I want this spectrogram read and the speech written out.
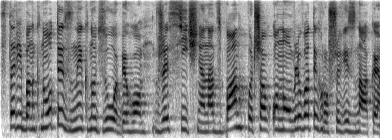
Старі банкноти зникнуть з обігу. Вже з січня Нацбанк почав оновлювати грошові знаки.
